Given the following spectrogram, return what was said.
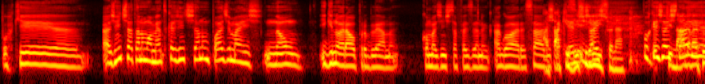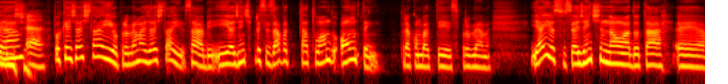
Porque a gente já está no momento que a gente já não pode mais não ignorar o problema, como a gente está fazendo agora, sabe? Achar que Porque ele existe já- lixo, né? Porque já Que está nada aí, vai pro é. lixo. É. Porque já está aí, o problema já está aí, sabe? E a gente precisava estar atuando ontem para combater esse problema. E é isso, se a gente não adotar é,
